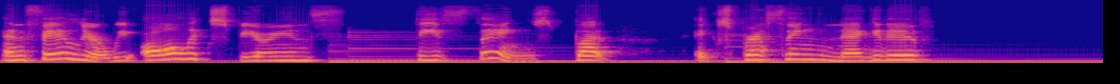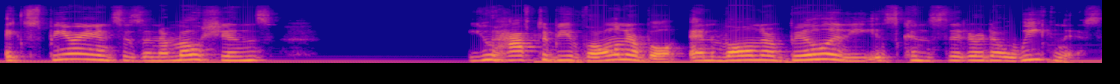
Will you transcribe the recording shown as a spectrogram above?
And failure, we all experience these things, but expressing negative experiences and emotions, you have to be vulnerable. And vulnerability is considered a weakness.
